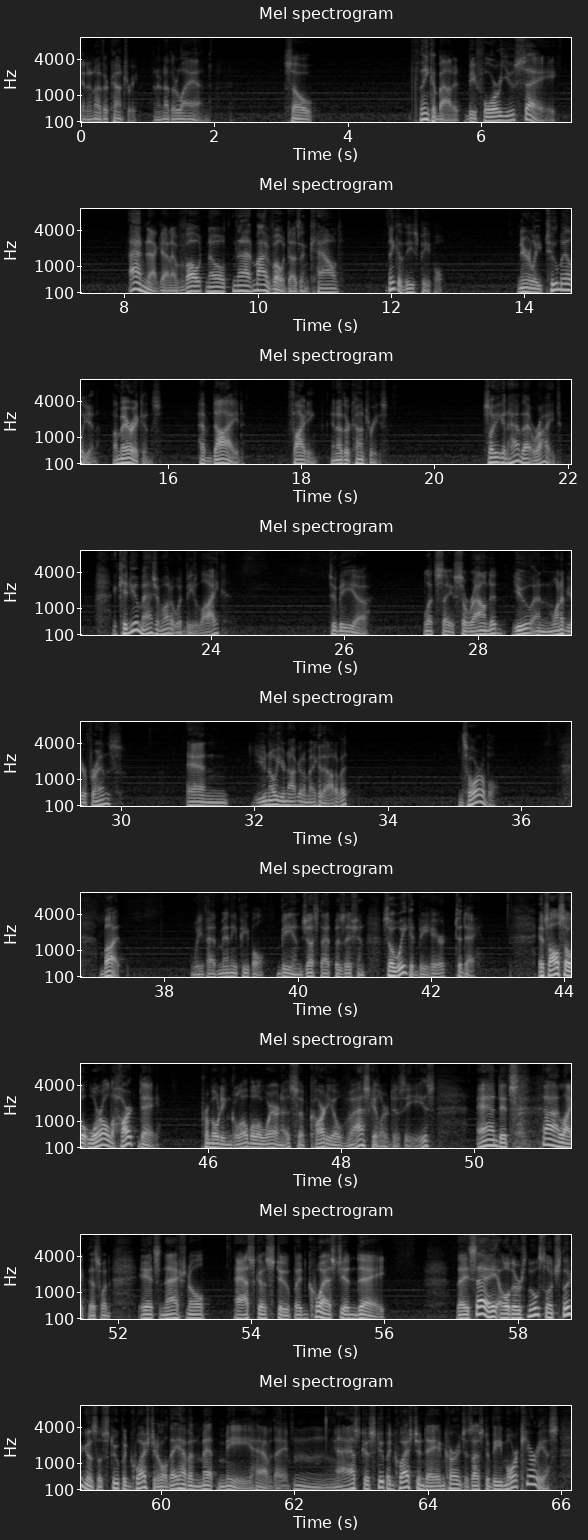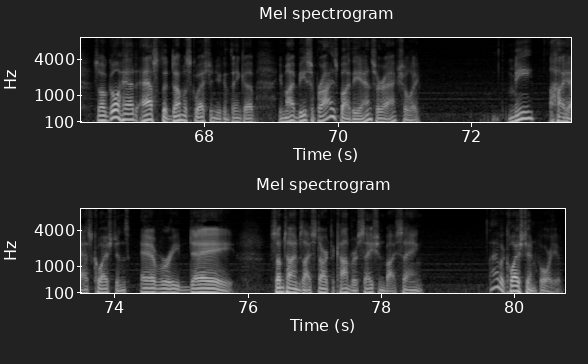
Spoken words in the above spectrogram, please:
in another country, in another land. So think about it before you say, I'm not going to vote. No, not, my vote doesn't count. Think of these people. Nearly 2 million Americans have died fighting in other countries. So you can have that right. Can you imagine what it would be like to be, uh, let's say, surrounded, you and one of your friends, and you know you're not going to make it out of it? It's horrible. But we've had many people be in just that position, so we could be here today. It's also World Heart Day, promoting global awareness of cardiovascular disease. And it's, I like this one, it's National Ask a Stupid Question Day. They say, oh, there's no such thing as a stupid question. Well, they haven't met me, have they? Hmm. Ask a Stupid Question Day encourages us to be more curious. So go ahead, ask the dumbest question you can think of. You might be surprised by the answer, actually. Me, I ask questions every day. Sometimes I start the conversation by saying, I have a question for you.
